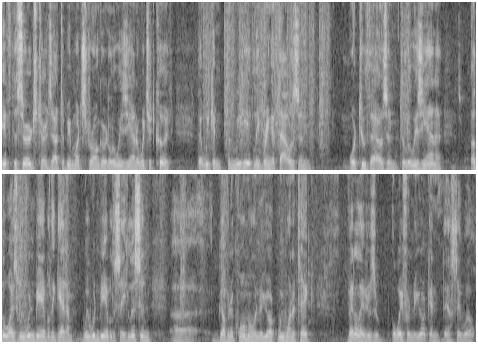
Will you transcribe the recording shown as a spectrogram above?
if the surge turns out to be much stronger in Louisiana, which it could, that we can immediately bring a thousand or two thousand to Louisiana. Otherwise, we wouldn't be able to get them. We wouldn't be able to say, "Listen, uh, Governor Cuomo in New York, we want to take ventilators away from New York," and they'll say, "Well,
